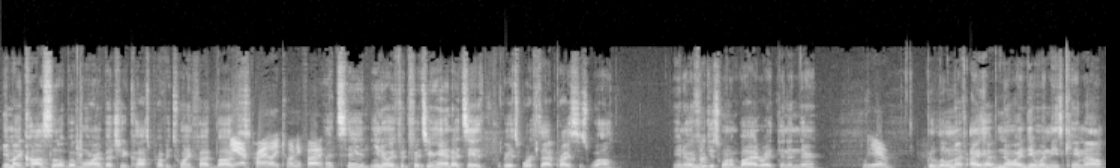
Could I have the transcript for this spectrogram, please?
it might cost a little bit more. I bet you it costs probably 25 bucks. Yeah, probably like twenty five. I'd say you know if it fits your hand, I'd say it's, worth that price as well. You know, if Mm-hmm. you just want to buy it right then and there. Yeah. Good little knife. I have no idea when these came out.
